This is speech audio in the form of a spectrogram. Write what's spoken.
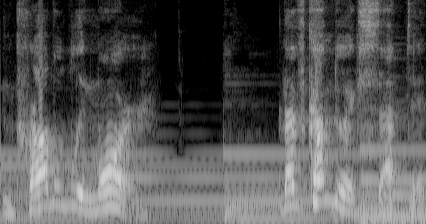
and probably more. But I've come to accept it.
